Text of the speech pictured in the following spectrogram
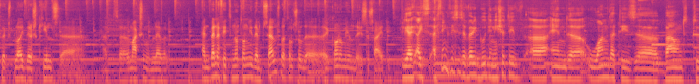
to exploit their skills uh, at the maximum level. and benefit not only themselves but also the economy and the society. I, I, th I think this is a very good initiative uh, and uh, one that is uh, bound to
